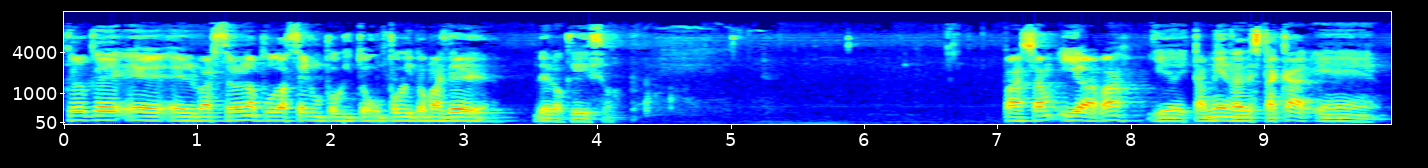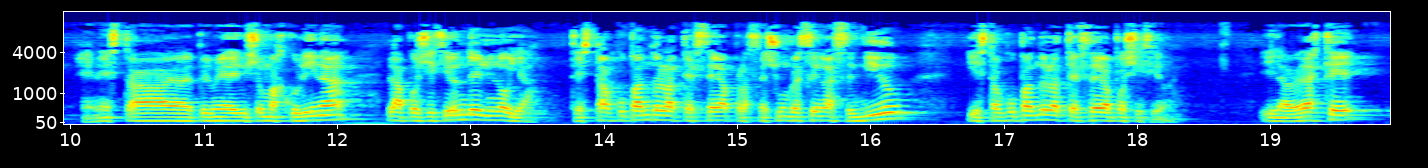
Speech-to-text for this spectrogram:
creo que el Barcelona pudo hacer un poquito, un poquito más de, lo que hizo. Pasamos, y, va, y también a destacar eh, en esta primera división masculina la posición del Noya, que está ocupando la tercera plaza. Es un recién ascendido y está ocupando la tercera posición. Y la verdad es que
